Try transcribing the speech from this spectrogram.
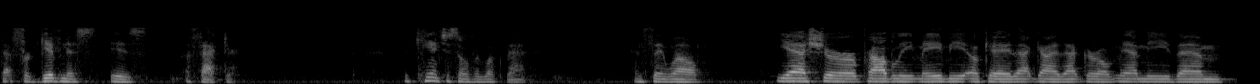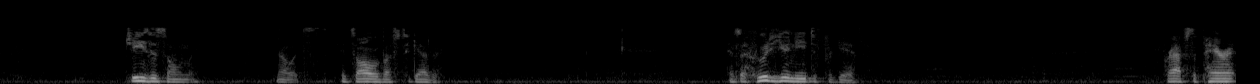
that forgiveness is a factor. We can't just overlook that and say, well, yeah, sure, probably, maybe, okay, that guy, that girl, yeah, me, them, Jesus only. No, it's it's all of us together. And so who do you need to forgive? Perhaps a parent,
